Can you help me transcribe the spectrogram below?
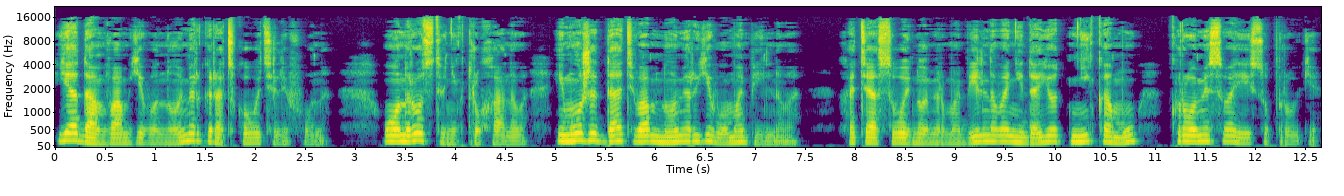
Я дам вам его номер городского телефона. Он родственник Труханова и может дать вам номер его мобильного, хотя свой номер мобильного не дает никому, кроме своей супруги.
